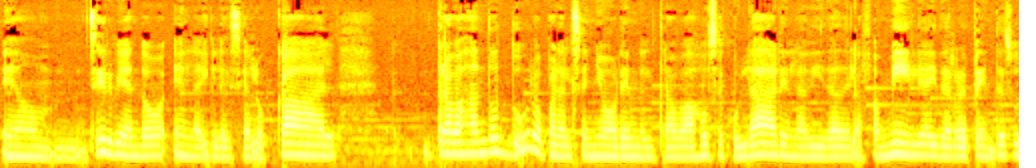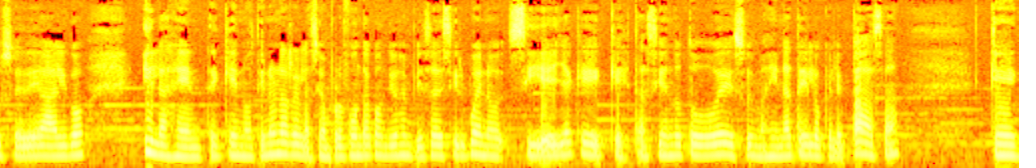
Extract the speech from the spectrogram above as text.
em, sirviendo en la iglesia local, trabajando duro para el Señor en el trabajo secular, en la vida de la familia y de repente sucede algo y la gente que no tiene una relación profunda con Dios empieza a decir, bueno, si ella que, que está haciendo todo eso, imagínate lo que le pasa, que,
